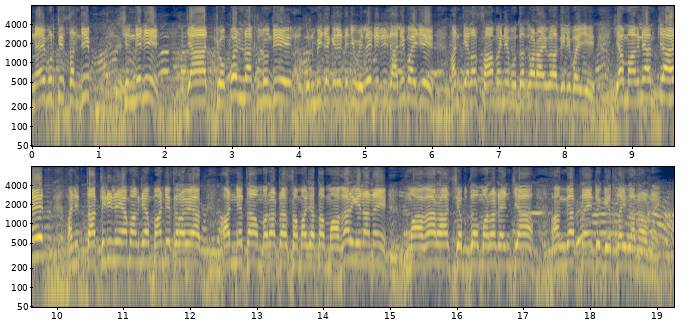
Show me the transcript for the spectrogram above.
न्यायमूर्ती संदीप शिंदेनी ज्या चोपन्न लाख नोंदी कुणबीच्या केल्या त्याची व्हॅलिडिटी झाली पाहिजे आणि त्याला सहा महिने मुदतवाढ आयोगाला दिली पाहिजे. या मागण्या आमच्या आहेत आणि तातडीने या मागण्या मान्य कराव्यात. अन्यथा मराठा समाज आता माघार घेणार नाही. माघार हा शब्द मराठ्यांच्या अंगात नाही तो घेतलाही जाणार नाही.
